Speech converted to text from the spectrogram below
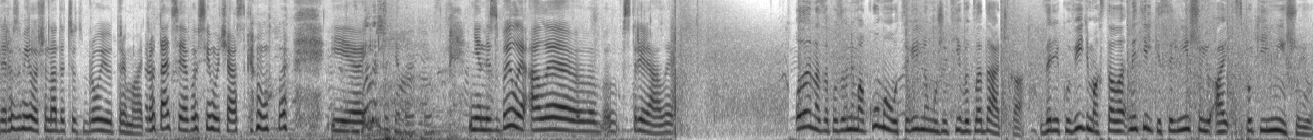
Не розуміла, що треба цю зброю тримати. Ротація по всім участкам. І... Ні, не збили, але е, стріляли. Олена за позивним Акума у цивільному житті викладачка. За рік у відьмах стала не тільки сильнішою, а й спокійнішою.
